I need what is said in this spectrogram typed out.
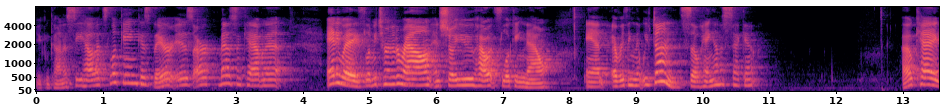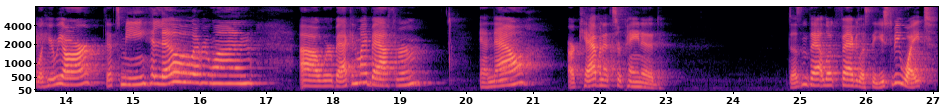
You can kind of see how that's looking because there is our medicine cabinet. Anyways, let me turn it around and show you how it's looking now and everything that we've done. So hang on a second. Okay, well here we are. That's me. Hello everyone. Uh, we're back in my bathroom and now our cabinets are painted. Doesn't that look fabulous? They used to be white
